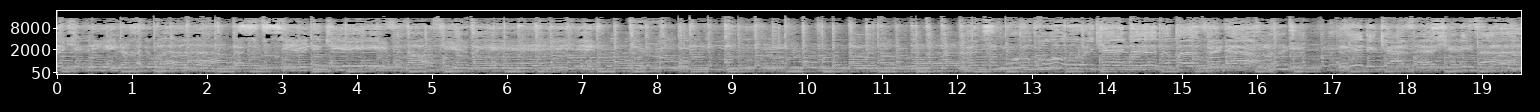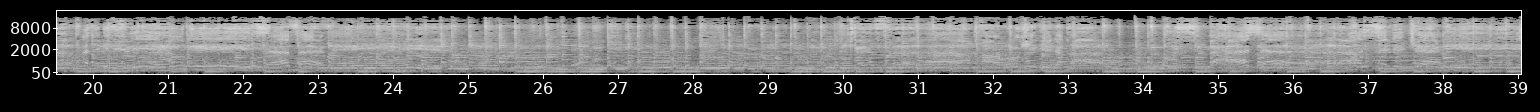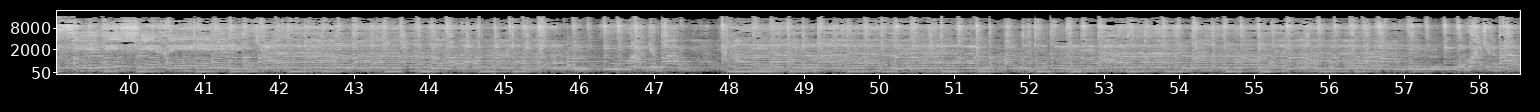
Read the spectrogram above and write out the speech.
عقلك ذينا خلوة ناس تسير كيف نعرف يغير قول كان القفنا الكعفة شريفة أذني لي سفني الجميل سيدي الشيخين واكبر واكبر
